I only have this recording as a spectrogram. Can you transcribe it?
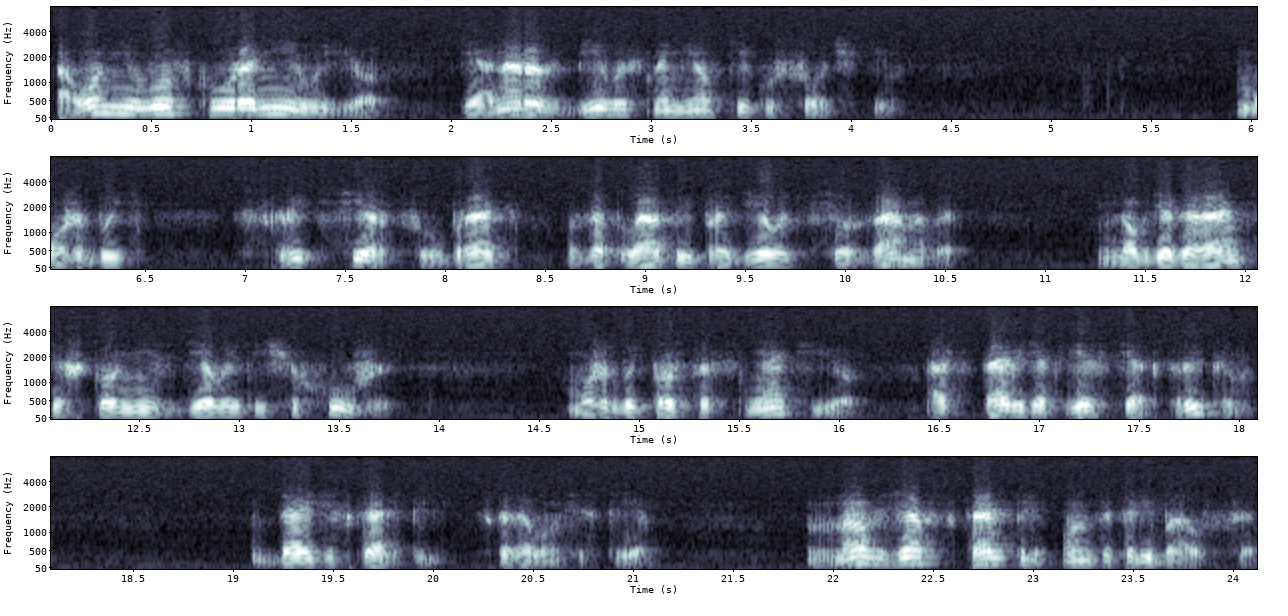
а он неловко уронил ее, и она разбилась на мелкие кусочки. Может быть, вскрыть сердце, убрать заплату и проделать все заново? Но где гарантия, что он не сделает еще хуже? Может быть, просто снять ее, оставить отверстие открытым? «Дайте скальпель», — сказал он сестре. Но, взяв скальпель, он заколебался.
